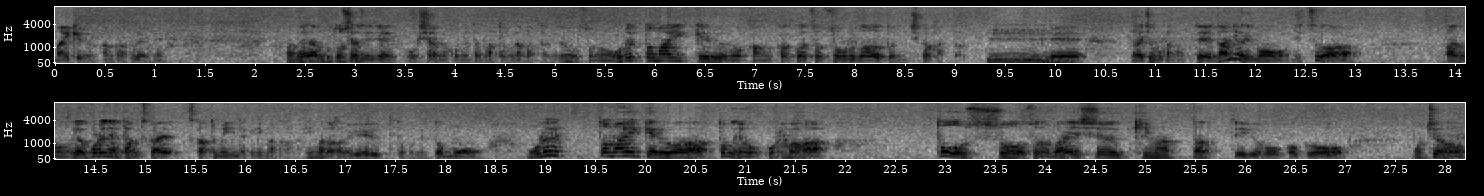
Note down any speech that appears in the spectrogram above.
マイケルの感覚だよね。バンダイナムコとしては全然オフィシャルなコメントは全くなかったけどその俺とマイケルの感覚はソソールドアウトに近かった。で大丈夫かなって。何よりも実はあのいやこれね多分使え使ってもいいんだけど今だから。今だから言えるってところで言うともう俺とマイケルは特に俺は当初その買収決まったっていう報告をもちろん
